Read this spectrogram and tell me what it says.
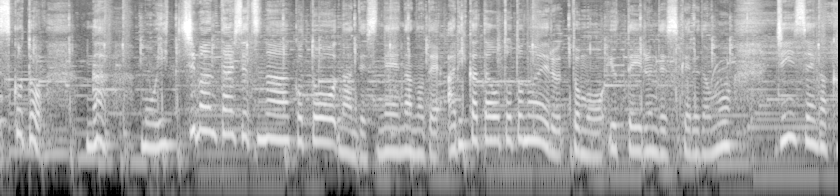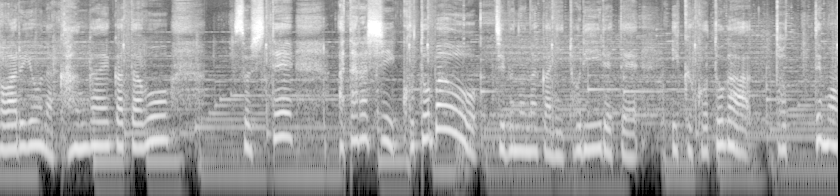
すことがもう一番大切なことなんですね。なので在り方を整えるとも言っているんですけれども人生が変わるような考え方をそして新しい言葉を自分の中に取り入れていくことがとっても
